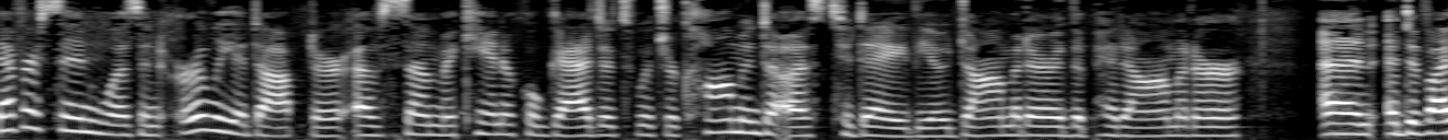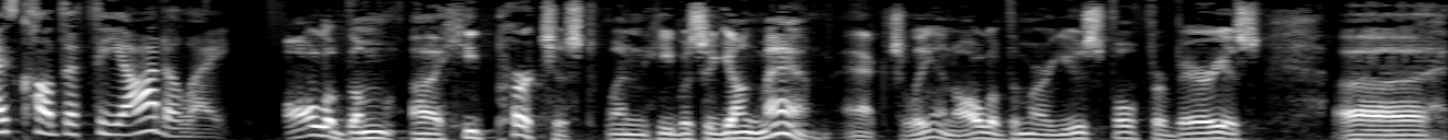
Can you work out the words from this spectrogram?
Jefferson was an early adopter of some mechanical gadgets which are common to us today the odometer, the pedometer, and a device called the theodolite all of them uh, he purchased when he was a young man, actually, and all of them are useful for various uh,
